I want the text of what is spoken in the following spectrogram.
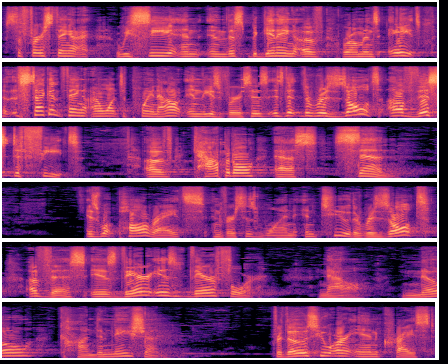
It's the first thing I, we see in, in this beginning of Romans 8. The second thing I want to point out in these verses is that the result of this defeat, of capital S sin is what Paul writes in verses 1 and 2. The result of this is there is therefore now no condemnation for those who are in Christ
